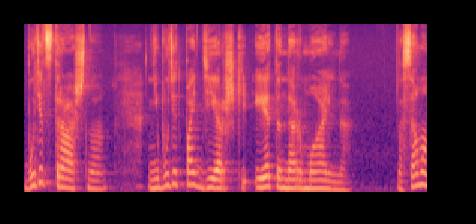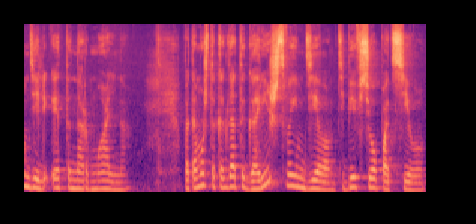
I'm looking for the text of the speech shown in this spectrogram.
Будет страшно, не будет поддержки, и это нормально. На самом деле это нормально. Потому что когда ты горишь своим делом, тебе все под силу,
